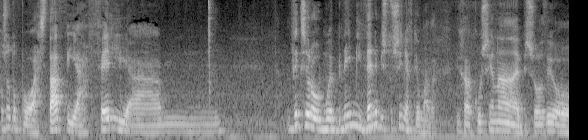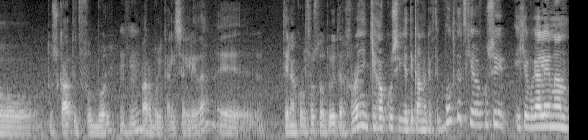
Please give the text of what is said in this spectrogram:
πώς θα το πω, αστάθεια, αφέλεια. μ, Δεν ξέρω, μου εμπνέει μηδέν εμπιστοσύνη αυτή η ομάδα. Είχα ακούσει ένα επεισόδιο του Scouted Football, Μμμ. πάρα πολύ καλή σελίδα. Ε, την ακολουθώ στο Twitter χρόνια και είχα ακούσει γιατί κάνω και αυτή την podcast και είχα ακούσει, είχε βγάλει έναν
